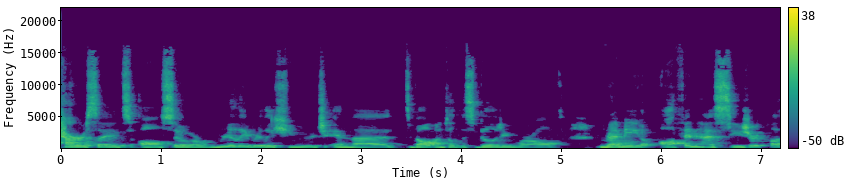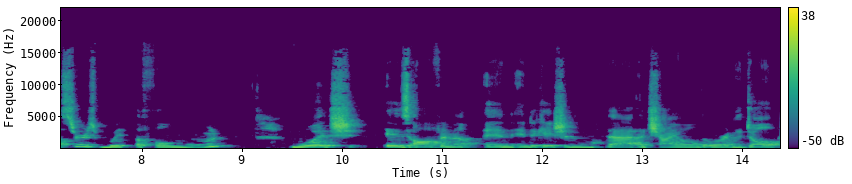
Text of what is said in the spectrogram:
Parasites also are really, really huge in the developmental disability world. Remy often has seizure clusters with the full moon, which is often an indication that a child or an adult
